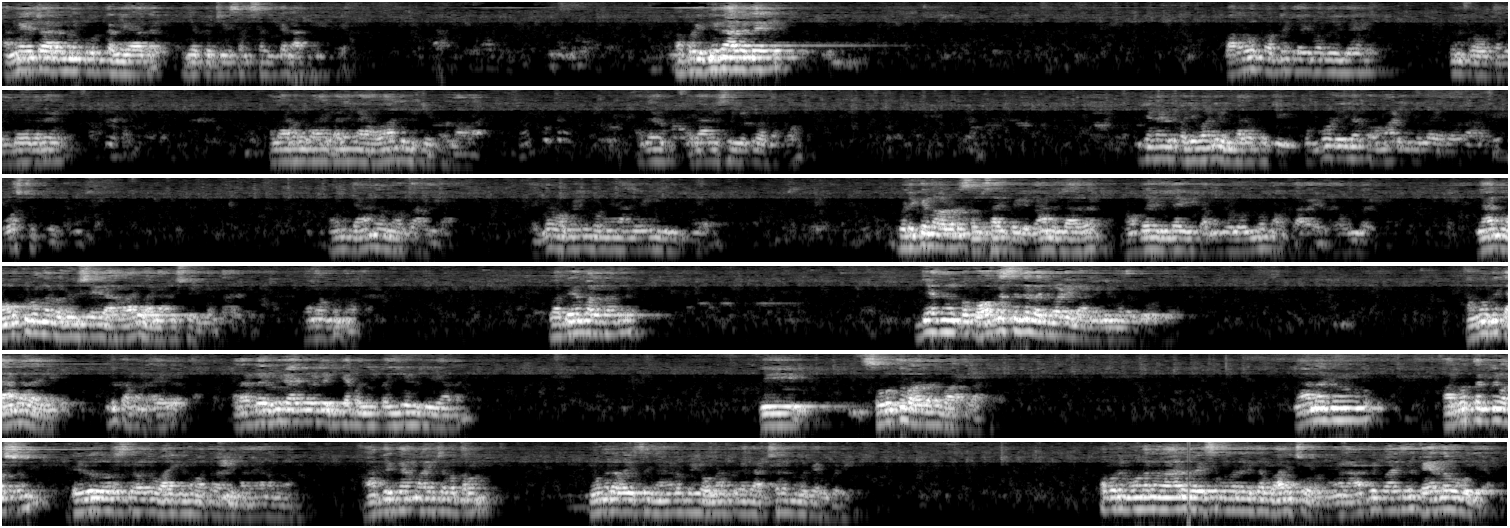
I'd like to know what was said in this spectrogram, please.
അങ്ങേറ്റ അരമണിക്കൂർ കഴിയാതെ ഇതിനെപ്പറ്റി സംസാരിക്കാൻ ആഗ്രഹിക്കുക. അപ്പൊ ഇന്ന് രാവിലെ പറവൂർ പബ്ലിക് ലൈബ്രറിയിലെ ഒരു പ്രവർത്തകൻ ഇദ്ദേഹത്തിന് കലാപരമായ കലകളെ അവാർഡ് കിട്ടിയിട്ടുള്ള ആളാണ്. അദ്ദേഹം കലാവിശ്വയ്ക്ക് വന്നപ്പോൾ ഇങ്ങനെ ഒരു പരിപാടി ഉണ്ട്. അതേപ്പറ്റി കുമ്പോടിയിലെ കൊമ്മാടിയിലുള്ള ഏതൊരാളെ പോസ്റ്റ് ഇട്ടിട്ടുണ്ട്. അത് ഞാനത് നോക്കാറില്ല. എന്റെ മൊബൈലിൽ കൊണ്ട് ഞാൻ ആരെങ്കിലും വിളിക്കുന്ന ആളോട് സംസാരിക്കുക ഞാനല്ലാതെ മൊബൈലിലെ ഈ കമന്റുകളൊന്നും നോക്കാറില്ല അതുകൊണ്ട് ഞാൻ നോക്കുമെന്ന പ്രതീക്ഷയിൽ ആരും അനാവശ്യമില്ല. ഞാനൊന്നും നോക്കാം അപ്പൊ അദ്ദേഹം പറഞ്ഞത് ഇദ്ദേഹം ഇപ്പൊ കോൺഗ്രസിന്റെ പരിപാടിയിലാണ് ഇനി മുതൽ പോകുന്നത്. അങ്ങോട്ട് ചാനലായിരിക്കും ഇത് കമൽ അതായത് അതായത് ഒരു കാര്യങ്ങളിൽ ഇരിക്കാൻ പതി പരിചയപ്പെടുകയാണ് ഈ സുഹൃത്ത് പറഞ്ഞത് മാത്രമാണ്. ഞാനൊരു അറുപത്തഞ്ച് വർഷം എഴുപത് വർഷത്തോളം വായിക്കുന്ന മാത്രമാണ് ഈ മലയാളമാണ് ആദ്യം വായിച്ച പത്രം മൂന്നര വയസ്സ് ഞങ്ങളുടെ പോയി ഒന്നാമത്തെ അക്ഷരങ്ങളൊക്കെ പഠിക്കും. അപ്പോൾ ഒരു മൂന്നര നാല് വയസ്സ് മുതൽ എല്ലാം വായിച്ചു തുടങ്ങി. ഞങ്ങൾ ആദ്യം വായിച്ചത് കേരളഭൂമിയാണ്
